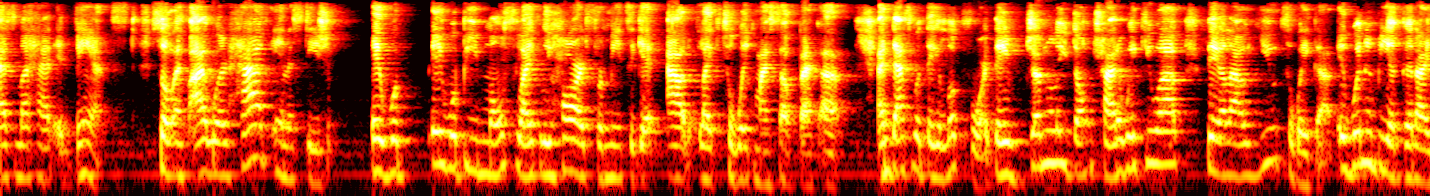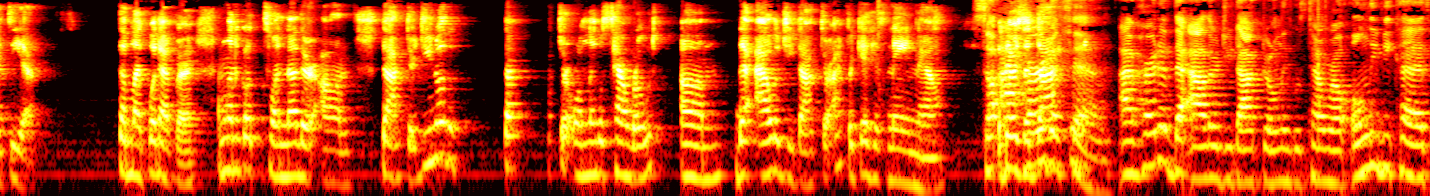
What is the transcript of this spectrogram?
asthma had advanced. So if I would have anesthesia, it would it would be most likely hard for me to get out, like to wake myself back up. And that's what they look for. They generally don't try to wake you up. They allow you to wake up. It wouldn't be a good idea. So I'm like, whatever. I'm gonna go to another um, doctor. Do you know the doctor on Linglestown Road? Um, the allergy doctor. I forget his name now. So I've heard of him. I've heard of the allergy doctor on Linglestown Road only because,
